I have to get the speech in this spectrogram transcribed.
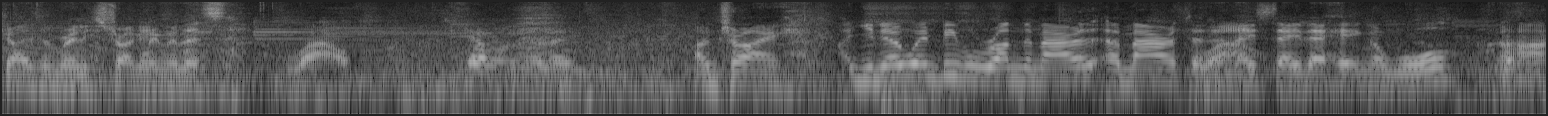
Guys, I'm really struggling with this. Wow. Come on, Ollie. I'm trying. You know when people run the mara- a marathon Wow. and they say they're hitting a wall? Uh-huh.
